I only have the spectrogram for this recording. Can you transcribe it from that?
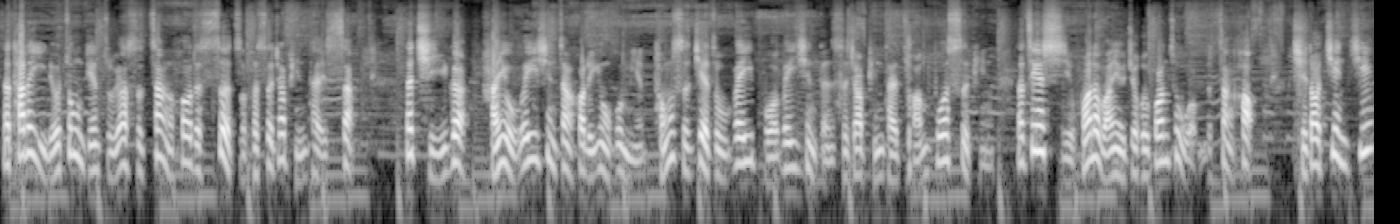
那它的引流重点主要是账号的设置和社交平台上，那起一个含有微信账号的用户名，同时借助微博、微信等社交平台传播视频，那这样喜欢的网友就会关注我们的账号，起到间接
